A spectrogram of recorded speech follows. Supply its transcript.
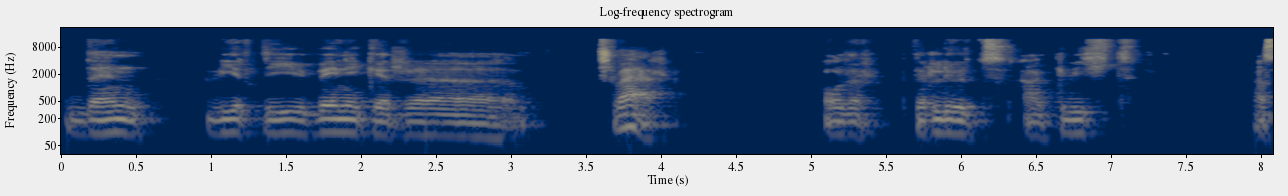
dann wird die weniger äh, schwer oder verliert an Gewicht. Also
